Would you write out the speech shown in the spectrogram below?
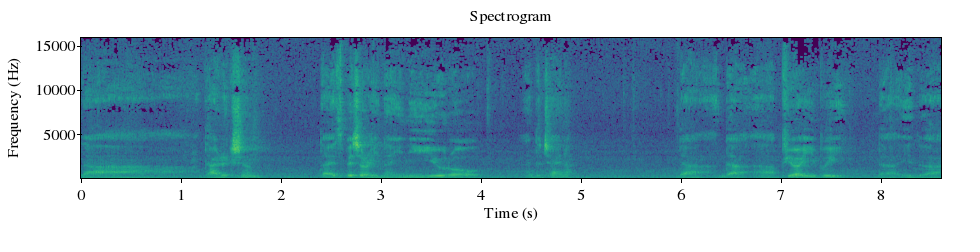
the direction, the, especially in in Euro and China, the, the uh, pure EV the, is... Uh,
